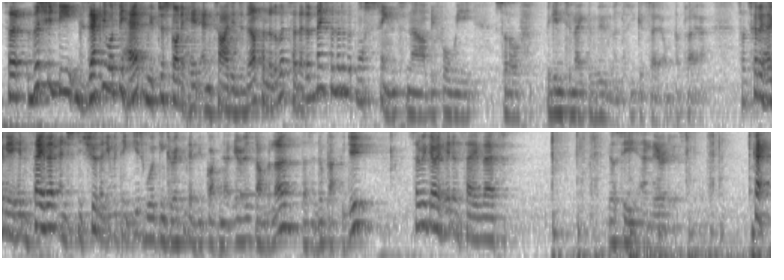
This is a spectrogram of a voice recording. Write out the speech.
So this should be exactly what we had. We've just gone ahead and tidied it up a little bit so that it makes a little bit more sense now before we sort of begin to make the movement, you could say, of the player. So I'm just going to go ahead and save that and just ensure that everything is working correctly, that we've got no errors down below. Doesn't look like we do. So we go ahead and save that. You'll see, and there it is. Okay,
